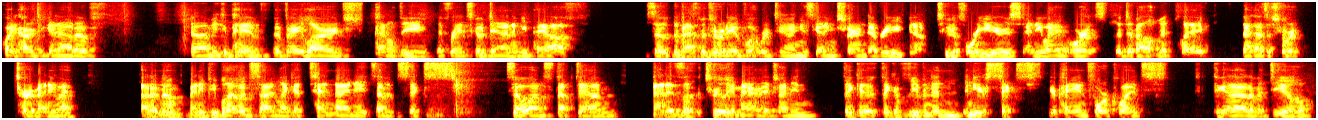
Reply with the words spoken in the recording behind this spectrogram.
quite hard to get out of. Um, you can pay a, a very large penalty if rates go down and you pay off. So the vast majority of what we're doing is getting churned every you know two to four years anyway, or it's a development play that has a short term anyway. I don't know many people that would sign like a 10, 9, 8, 7, 6, so on step down. That is a, truly a marriage. I mean, think of, think of even in, in year six, you're paying four points to get out of a deal.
